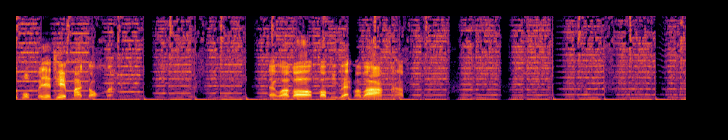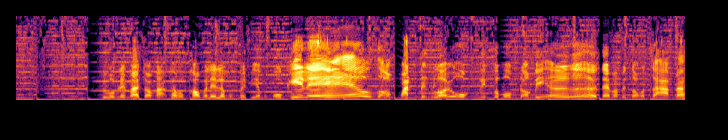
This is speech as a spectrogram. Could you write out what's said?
คือผมไม่ใช่เทพมาจองนะ แต่ว่าก็ก็มีแวะมาบ้างนะครับ คือผมเล่นมาจองอะถ้าผมเข้ามาเล่นแล้วผมไม่เสียผมโอเคแล้วสองพันหนึ่งร้อยหกสิบก็ผมดอกนี้เออ ได้มาเป็นสองพันสามนะ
